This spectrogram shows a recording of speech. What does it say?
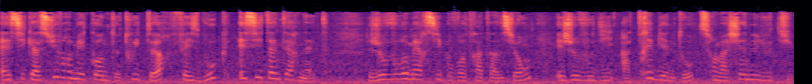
ainsi qu'à suivre mes comptes Twitter, Facebook et site internet. Je vous remercie pour votre attention et je vous dis à très bientôt sur ma chaîne YouTube.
